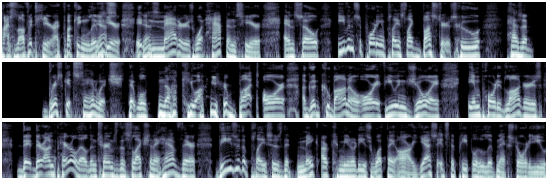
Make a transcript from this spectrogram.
I love it here. I fucking live Yes. here. It Yes. matters what happens here. And so even supporting a place like Buster's, who has a brisket sandwich that will knock you on your butt or a good cubano or if you enjoy imported lagers they- they're unparalleled in terms of the selection they have there. These are the places that make our communities what they are. Yes it's the people who live next door to you.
